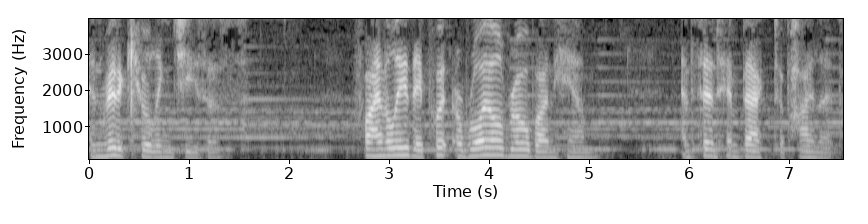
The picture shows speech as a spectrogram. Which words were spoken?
and ridiculing Jesus. Finally, they put a royal robe on him and sent him back to Pilate.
